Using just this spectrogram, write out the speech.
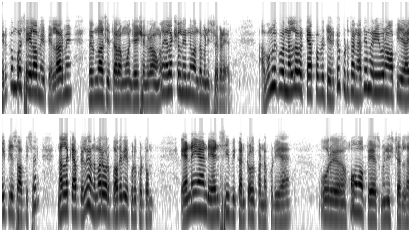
இருக்கும்போது செய்யலாமே. இப்போ எல்லாருமே நிர்மலா சீதாராமும் ஜெய்சங்கரும் அவங்களாம் எலெக்ஷன் நின்று வந்த மினிஸ்டர் கிடையாது. அவங்களுக்கு ஒரு நல்ல ஒரு கேப்பபிலிட்டி இருக்குது கொடுத்தாங்க. அதே மாதிரி இவரும் ஆபி ஐபிஎஸ் ஆஃபீஸர் நல்ல கேபிட்டல் அந்த மாதிரி ஒரு பதவியை கொடுக்கட்டும். என்ஐஏ அண்ட் என்சிபி கண்ட்ரோல் பண்ணக்கூடிய ஒரு ஹோம் அஃபேர்ஸ் மினிஸ்டரில்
